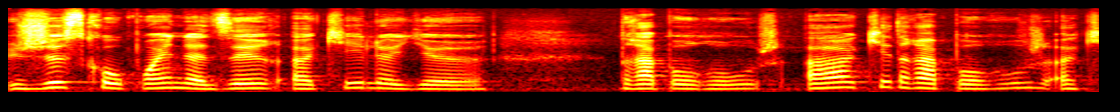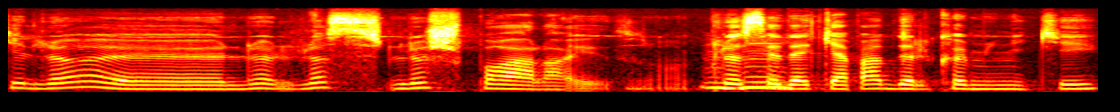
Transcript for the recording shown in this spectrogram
Jusqu'au point de dire OK, là, il y a drapeau rouge. Ah, OK, drapeau rouge. OK, là, euh, là, là, là, je suis pas à l'aise. Puis là, Mhm. c'est d'être capable de le communiquer,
